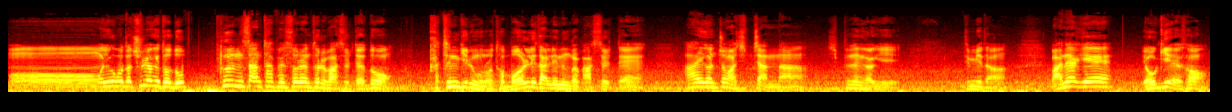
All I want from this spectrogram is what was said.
어, 이거보다 출력이 더 높은 산타페 소렌토를 봤을 때도 같은 기름으로 더 멀리 달리는 걸 봤을 때 아, 이건 좀 아쉽지 않나 싶은 생각이 듭니다. 만약에 여기에서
